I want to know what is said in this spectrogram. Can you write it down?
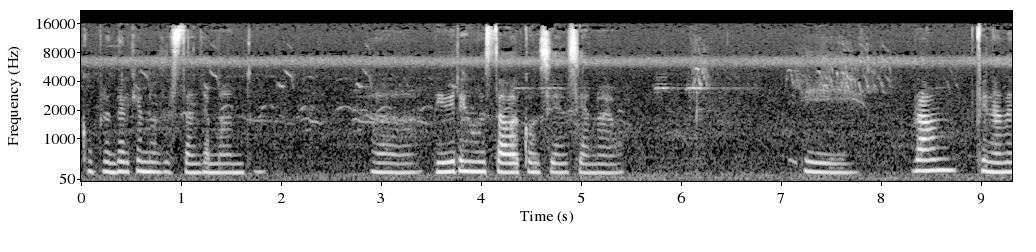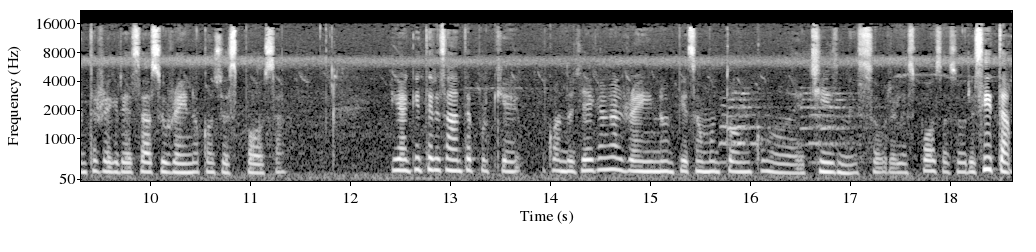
comprender que nos están llamando a vivir en un estado de conciencia nuevo. Y Ram finalmente regresa a su reino con su esposa. Y qué interesante porque cuando llegan al reino empieza un montón como de chismes sobre la esposa, sobre Sita,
